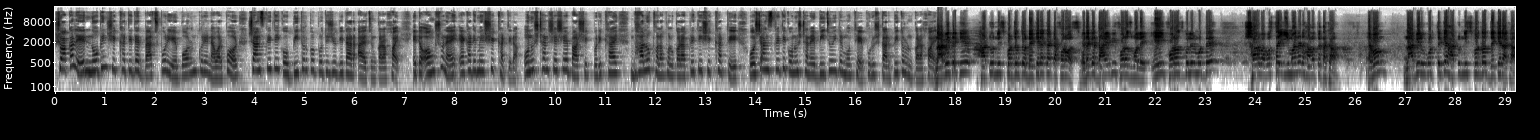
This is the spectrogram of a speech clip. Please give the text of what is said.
সকালে নবীন শিক্ষার্থীদের ব্যাচ পরিয়ে বরণ করে নেওয়ার পর সাংস্কৃতিক ও বিতর্ক প্রতিযোগিতার আয়োজন করা হয়। এতে অংশ নেয় একাডেমির শিক্ষার্থীরা। অনুষ্ঠান শেষে বার্ষিক পরীক্ষায় ভালো ফলাফল করা কৃতি শিক্ষার্থী ও সাংস্কৃতিক অনুষ্ঠানে বিজয়ীদের মধ্যে পুরস্কার বিতরণ করা হয়। নাভি থেকে হাঁটুর নিচ পর্যন্ত ডেকে রাখা একটা ফরজ। এটাকে দায়বি ফরজ বলে। এই ফরজগুলির মধ্যে সর্বাবস্থায় ইমানের হালতে থাকা এবং নাভির উপর থেকে হাঁটুর নিচ দেখে রাখা।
